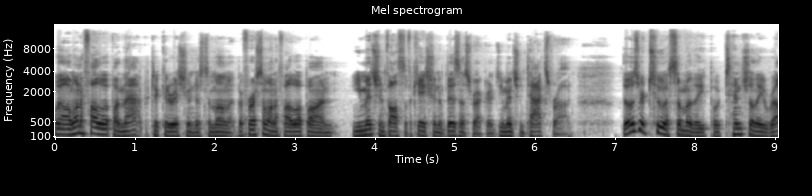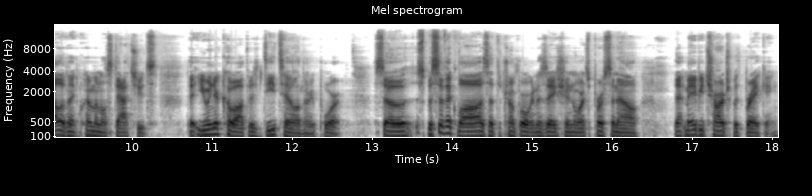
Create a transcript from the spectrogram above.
Well, I want to follow up on that particular issue in just a moment. But first, I want to follow up on you mentioned falsification of business records, you mentioned tax fraud. Those are two of some of the potentially relevant criminal statutes that you and your co authors detail in the report. So, specific laws that the Trump organization or its personnel that may be charged with breaking.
